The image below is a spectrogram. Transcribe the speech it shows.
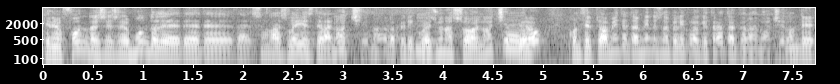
que en el fondo es, es el mundo de, de- de- de- son las leyes de la noche. ¿no? La película es una sola noche, pero conceptualmente también es una película que trata de la noche, donde,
